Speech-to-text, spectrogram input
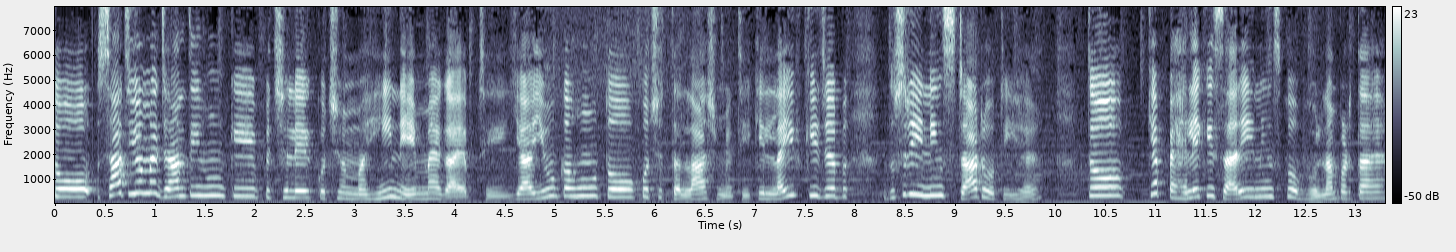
तो साथियों, मैं जानती हूँ कि पिछले कुछ महीने मैं गायब थी, या यूँ कहूँ तो कुछ तलाश में थी कि लाइफ की जब दूसरी इनिंग स्टार्ट होती है तो क्या पहले की सारी इनिंग्स को भूलना पड़ता है?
